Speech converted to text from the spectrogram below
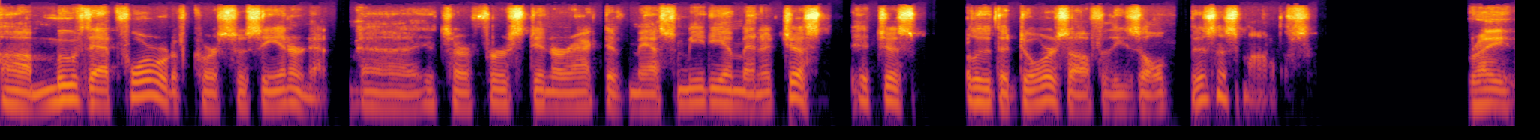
uh, move that forward, of course, was the internet. Uh, it's our first interactive mass medium, and it just it just blew the doors off of these old business models. Right.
